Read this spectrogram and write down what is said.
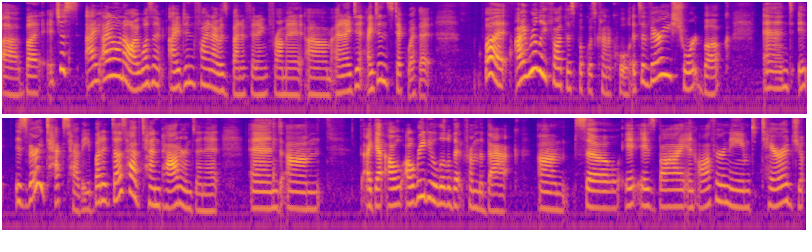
Uh, but it just, I, I don't know. I wasn't, I didn't find I was benefiting from it. Um, and I didn't, I didn't stick with it. But I really thought this book was kind of cool. It's a very short book and it is very text heavy, but it does have 10 patterns in it and um, I get I'll, I'll read you a little bit from the back. Um, so it is by an author named Tara jo-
